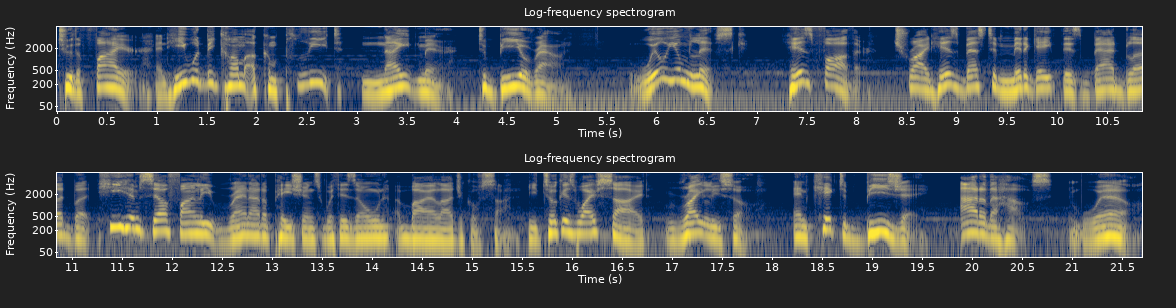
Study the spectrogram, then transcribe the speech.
to the fire, and he would become a complete nightmare to be around. William Lisk, his father, tried his best to mitigate this bad blood, but he himself finally ran out of patience with his own biological son. He took his wife's side, rightly so, and kicked BJ out of the house. Well,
